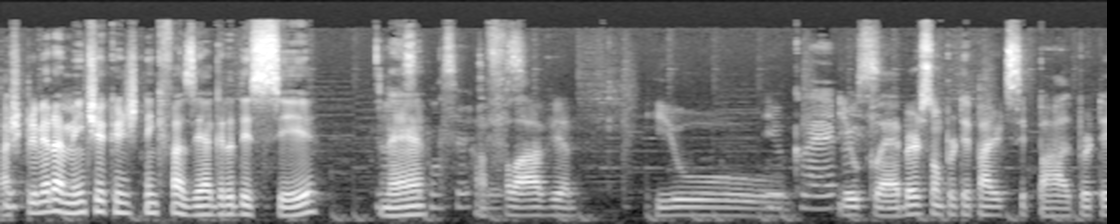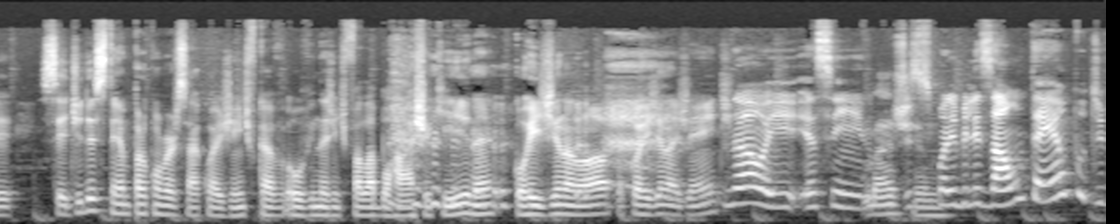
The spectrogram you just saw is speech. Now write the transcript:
Acho que primeiramente o que a gente tem que fazer é agradecer, Nossa, né, a Flávia e o, e o, Kleberson. e o Kleberson por ter participado, por ter cedido esse tempo para conversar com a gente, ficar ouvindo a gente falar borracha aqui, né? corrigindo a nota, corrigindo a gente. Não, e assim, Imagina. disponibilizar um tempo de,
